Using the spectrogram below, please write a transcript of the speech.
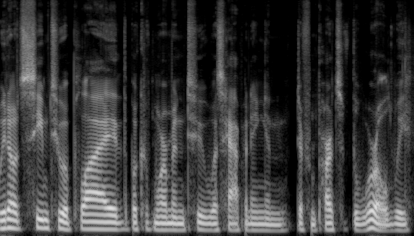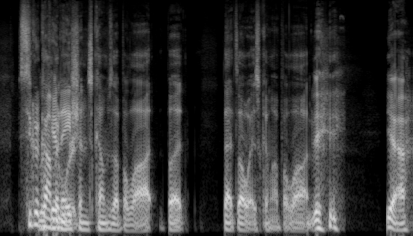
we don't seem to apply the Book of Mormon to what's happening in different parts of the world. We Secret Look inward. combinations comes up a lot, but that's always come up a lot. yeah.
